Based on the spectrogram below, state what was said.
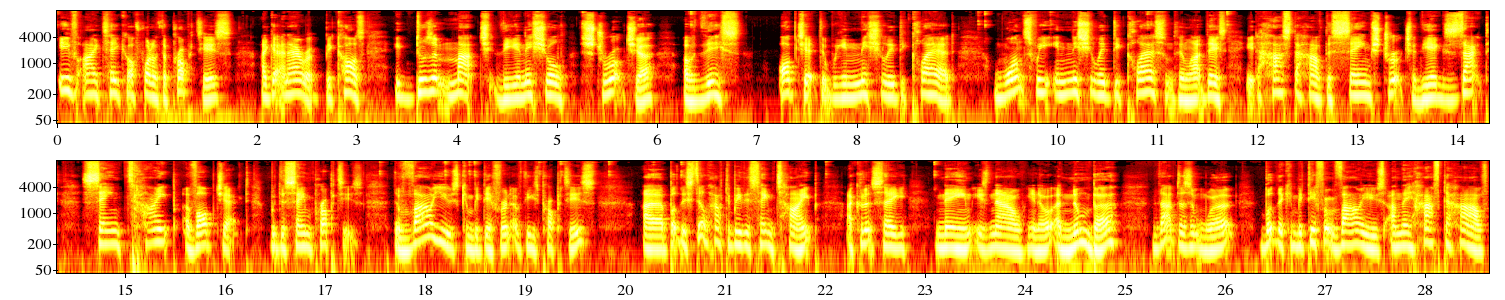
if I take off one of the properties, I get an error because it doesn't match the initial structure of this object that we initially declared once we initially declare something like this, it has to have the same structure, the exact same type of object with the same properties. The values can be different of these properties, uh, but they still have to be the same type. I couldn't say name is now, you know, a number. That doesn't work, but they can be different values and they have to have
